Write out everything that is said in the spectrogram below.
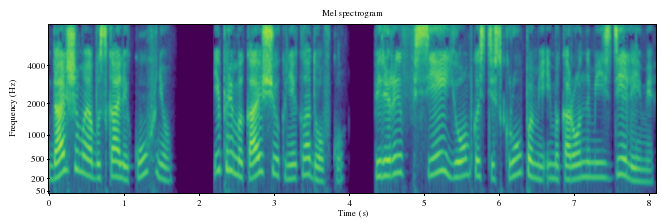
Дальше мы обыскали кухню и примыкающую к ней кладовку, перерыв все емкости с крупами и макаронными изделиями,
